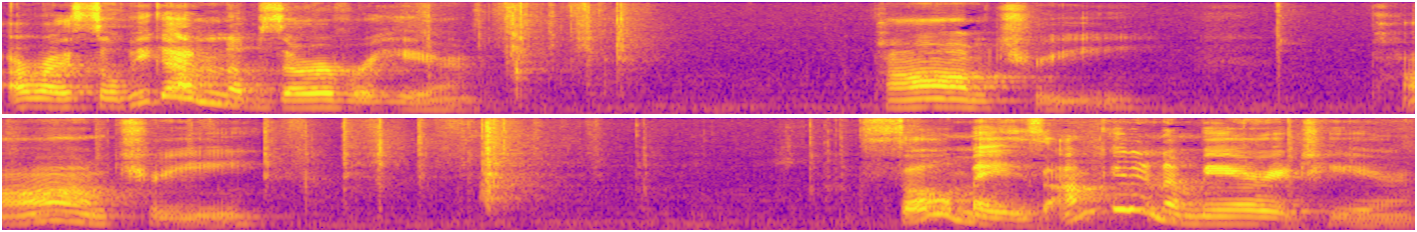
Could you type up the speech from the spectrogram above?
All right so we got an observer here. Palm tree. Palm tree. Soulmates i'm getting a marriage here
